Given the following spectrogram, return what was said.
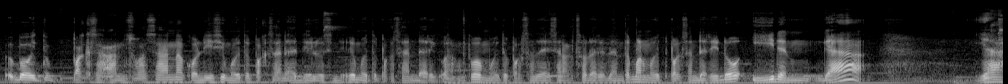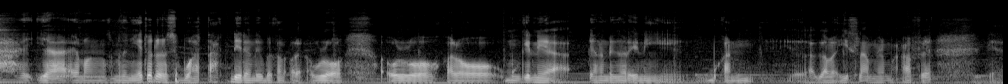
Bahwa itu paksaan suasana kondisi mau itu paksaan dari diri lu sendiri mau itu paksaan dari orang tua mau itu paksaan dari sanak saudara dan teman mau itu paksaan dari doi dan enggak ya ya emang sebenarnya itu adalah sebuah takdir yang diberikan oleh Allah. Allah kalau mungkin ya yang dengar ini bukan agama Islam ya maaf ya. Ya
